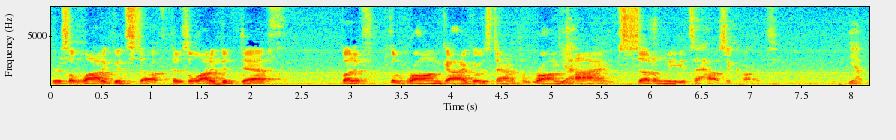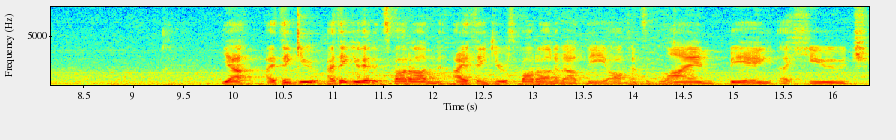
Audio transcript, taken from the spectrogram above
There's a lot of good stuff. There's a lot of good depth. But if the wrong guy goes down at the wrong Yeah. time, suddenly it's a house of cards. Yep. Yeah, I think you I think you hit it spot on. I think you're spot on about the offensive line being a huge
